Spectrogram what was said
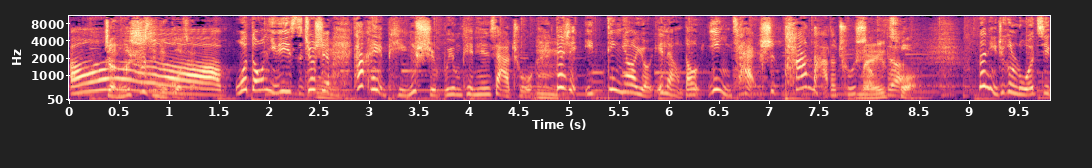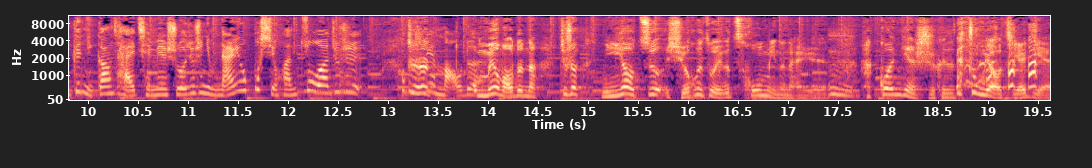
哦，整个事情就过去了。我懂你的意思，就是他可以平时不用天天下厨，但是一定要有一两道硬菜是他拿得出手的。没错。那你这个逻辑跟你刚才前面说，就是你们男人又不喜欢做啊，就是会不会有点矛盾？没有矛盾呢，就是你要做学会做一个聪明的男人，嗯，他关键时刻的重要节点，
